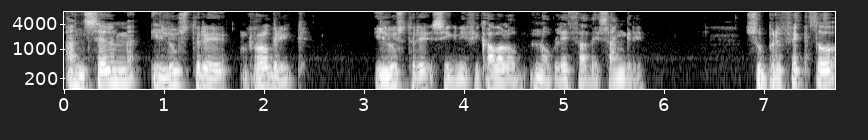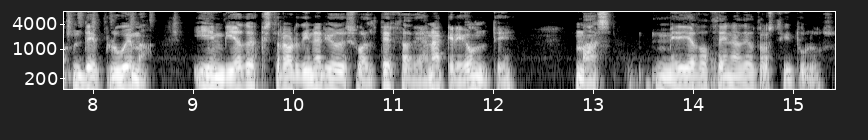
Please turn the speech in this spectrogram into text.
Anselm Ilustre Roderick, ilustre significaba nobleza de sangre, su prefecto de Pluema y enviado extraordinario de Su Alteza de Anacreonte, más media docena de otros títulos,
